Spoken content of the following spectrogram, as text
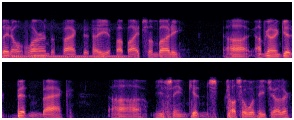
they don't learn the fact that hey, if I bite somebody, uh, I'm going to get bitten back. Uh, you've seen kittens tussle with each other,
